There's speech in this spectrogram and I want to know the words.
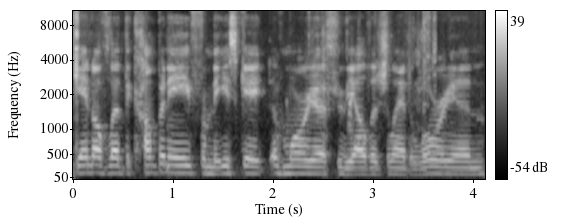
Gandalf led the company from the east gate of Moria through the Elvish land of Lorien.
